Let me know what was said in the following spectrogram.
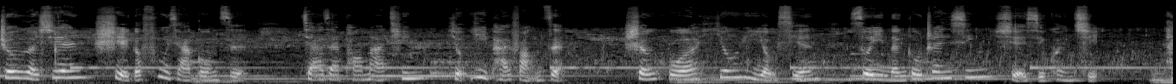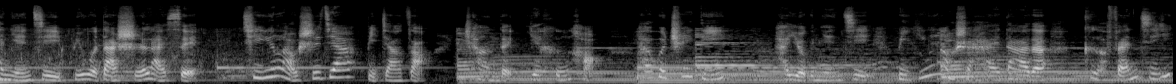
周鄂轩是个富家公子，家在跑马厅，有一排房子，生活忧郁有闲，所以能够专心学习昆曲。他年纪比我大十来岁，去殷老师家比较早，唱的也很好，还会吹笛。还有个年纪比殷老师还大的葛凡吉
